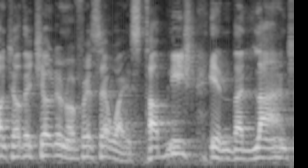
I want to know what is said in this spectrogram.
until the children of Israel were established in the land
